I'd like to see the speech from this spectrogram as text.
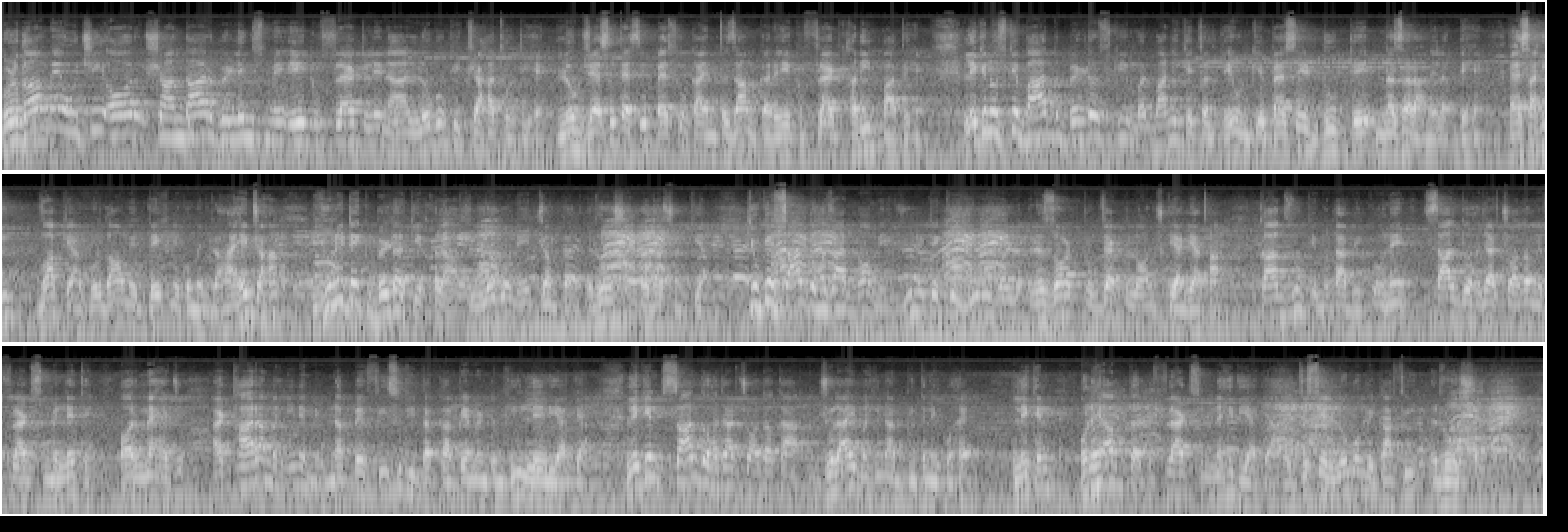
गुड़गांव में ऊँची और शानदार बिल्डिंग्स में एक फ्लैट लेना लोगों की चाहत होती है। लोग जैसे तैसे पैसों का इंतज़ाम कर एक फ्लैट खरीद पाते हैं। लेकिन उसके बाद बिल्डर्स की मनमानी के चलते उनके पैसे डूबते नज़र आने लगते हैं। ऐसा ही वाक्य गुड़गांव में देखने को मिल रहा है, जहाँ यूनिटेक बिल्डर के खिलाफ लोगों ने जमकर रोष प्रदर्शन किया। क्योंकि साल 2009 में यूनिटेक के यूनिवर्ल्ड रिजॉर्ट प्रोजेक्ट लॉन्च किया गया था। कागजों के मुताबिक उन्हें साल 2014 में फ्लैट्स मिलने थे और महज 18 महीने में 90 फ़ीसदी तक का पेमेंट भी ले लिया गया। लेकिन साल 2014 का जुलाई महीना बीतने को है, लेकिन उन्हें अब तक फ्लैट्स नहीं दिया गया है, जिससे लोगों में काफ़ी रोष है।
